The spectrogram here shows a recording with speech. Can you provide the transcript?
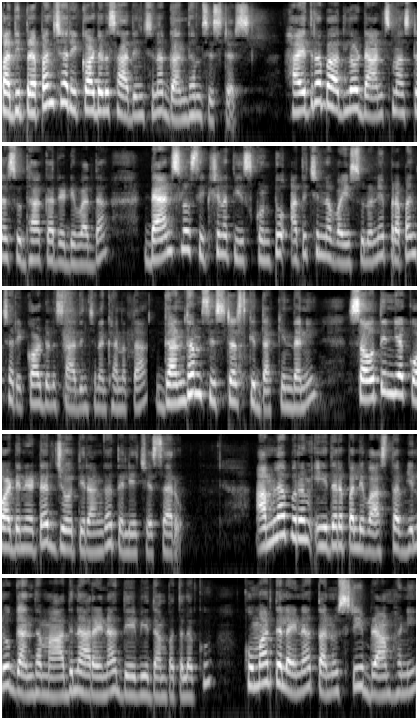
పది ప్రపంచ రికార్డులు సాధించిన గంధం సిస్టర్స్. హైదరాబాద్లో డాన్స్ మాస్టర్ సుధాకర్ రెడ్డి వద్ద డాన్స్లో శిక్షణ తీసుకుంటూ అతి చిన్న వయసులోనే ప్రపంచ రికార్డులు సాధించిన ఘనత గంధం సిస్టర్స్కి దక్కిందని సౌత్ ఇండియా కోఆర్డినేటర్ జ్యోతిరంగ తెలియజేశారు అమలాపురం ఈదరపల్లి వాస్తవ్యులు గంధం ఆదినారాయణ దేవి దంపతులకు కుమార్తెలైన తనుశ్రీ బ్రాహ్మణి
